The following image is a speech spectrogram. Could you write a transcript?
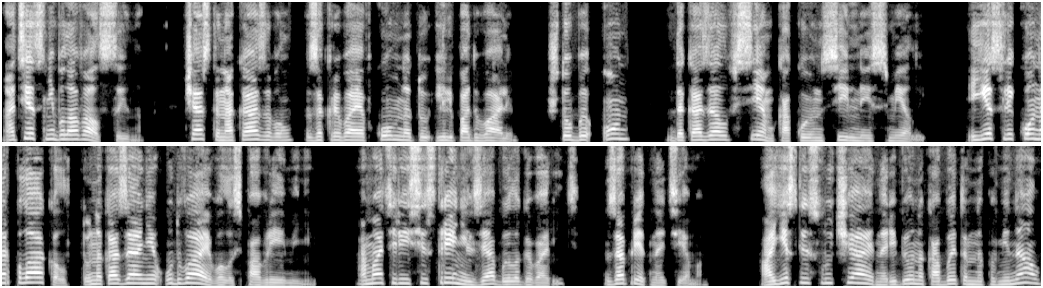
Отец не баловал сына, часто наказывал, закрывая в комнату или подвале, чтобы он доказал всем, какой он сильный и смелый. И если Конор плакал, то наказание удваивалось по времени. О матери и сестре нельзя было говорить. Запретная тема. А если случайно ребенок об этом напоминал,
